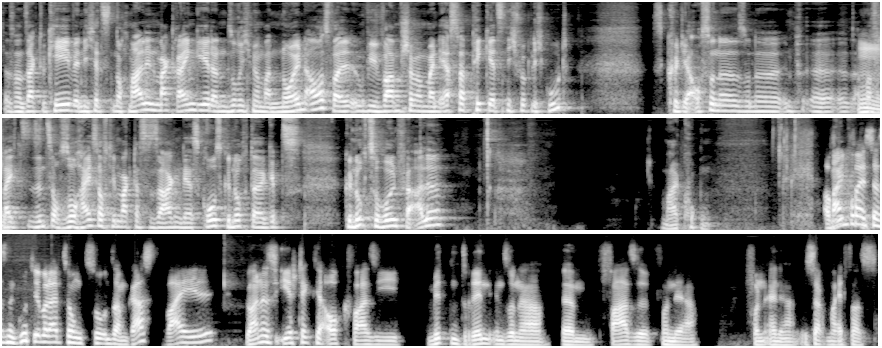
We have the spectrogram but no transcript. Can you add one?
dass man sagt, okay, wenn ich jetzt nochmal in den Markt reingehe, dann suche ich mir mal einen neuen aus, weil irgendwie war scheinbar mein erster Pick jetzt nicht wirklich gut. Das könnte ja auch so eine, so eine, äh, aber mm. vielleicht sind sie auch so heiß auf dem Markt, dass sie sagen, der ist groß genug, da gibt's genug zu holen für alle. Mal gucken. Auf mal jeden gucken. Fall ist das eine gute Überleitung zu unserem Gast, weil Johannes, ihr steckt ja auch quasi mittendrin in so einer ähm, Phase von der, von einer, ich sag mal etwas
